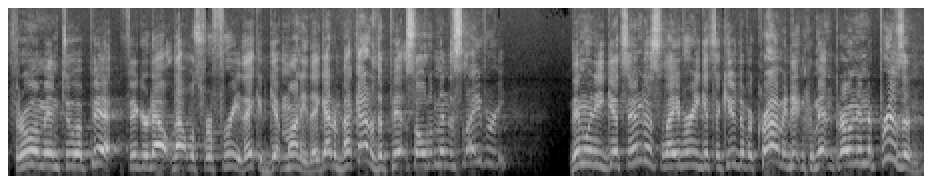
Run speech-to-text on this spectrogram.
threw him into a pit, figured out that was for free. They could get money. They got him back out of the pit, sold him into slavery. Then, when he gets into slavery, he gets accused of a crime he didn't commit and thrown into prison.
